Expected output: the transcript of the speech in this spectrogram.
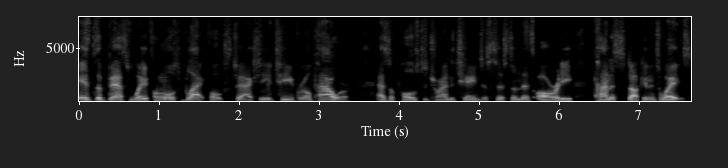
is the best way for most black folks to actually achieve real power, as opposed to trying to change a system that's already kind of stuck in its ways.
